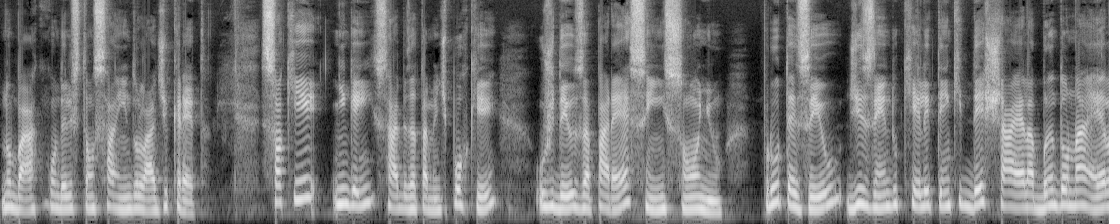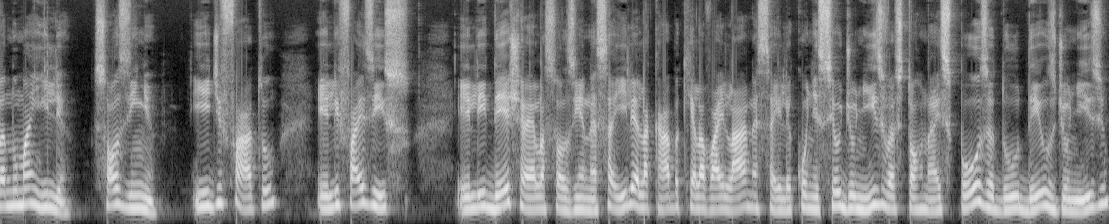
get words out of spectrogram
no barco quando eles estão saindo lá de Creta. Só que ninguém sabe exatamente porquê os deuses aparecem em sonho para o Teseu, dizendo que ele tem que deixar ela, abandonar ela numa ilha, sozinha. E de fato, ele faz isso. Ele deixa ela sozinha nessa ilha, ela acaba que ela vai lá nessa ilha conhecer o Dionísio, vai se tornar a esposa do deus Dionísio,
